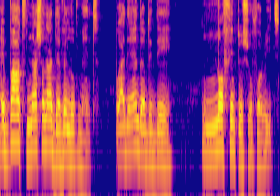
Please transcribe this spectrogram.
about national development, but at the end of the day, nothing to show for it.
